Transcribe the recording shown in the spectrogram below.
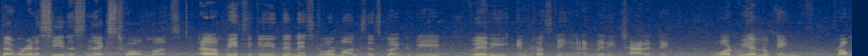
that we're going to see in this next 12 months? Uh, basically, the next 12 months is going to be very interesting and very challenging. What we are looking from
